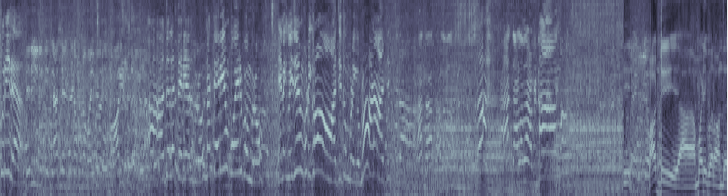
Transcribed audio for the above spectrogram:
புரியல. ஆ, அதெல்லாம் தெரியாது ப்ரோ நான் தெரியும் போயிருப்பேன் ப்ரோ எனக்கு விஜயும் பிடிக்கும் அஜித்தும் பிடிக்கும் ப்ரோ ஆனால் அஜித் தான். தலை தான். அப்படி. பாட்டு அம்பானி படம் அந்த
